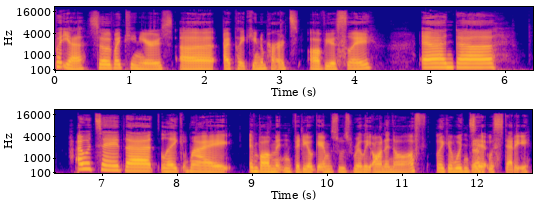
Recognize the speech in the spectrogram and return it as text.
But yeah, so in my teen years, uh, I played Kingdom Hearts, obviously. And uh, I would say that like my involvement in video games was really on and off. Like I wouldn't say Yeah. it was steady.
